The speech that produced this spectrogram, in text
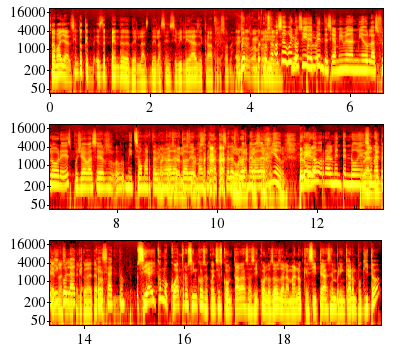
O sea, vaya, siento que es depende de, de las, de las sensibilidades de cada persona. Pero- pero, o sea, punto. O sea, bueno, Lo- sí, lo- depende. Si a mí me dan miedo las flores, pues ya va a ser Midsommar también me va a dar todavía Flores. más. La Casa de las Flores La me va a dar miedo. Pero Pero, mira, realmente no es realmente una no es una película. película de terror. Exacto. si hay como cuatro o cinco secuencias contadas así con los dedos de la mano que sí te hacen brincar un poquito.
